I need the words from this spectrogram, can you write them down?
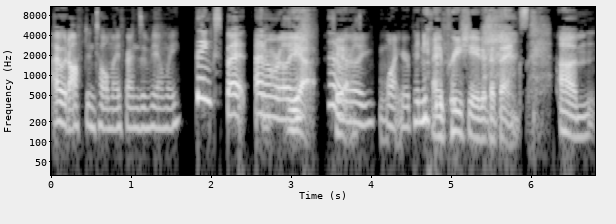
I would often tell my friends and family, thanks, but I don't really, Yeah, I don't yeah. really want your opinion. I appreciate it, but thanks. Um,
